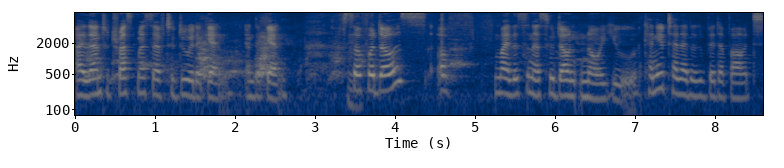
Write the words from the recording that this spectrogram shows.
I learned to trust myself to do it again and again. Mm. So for those of my listeners who don't know you, can you tell a little bit about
